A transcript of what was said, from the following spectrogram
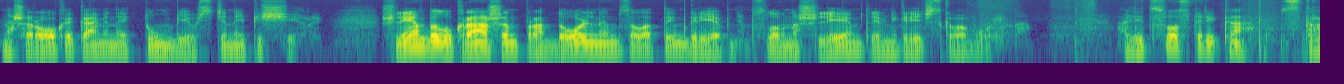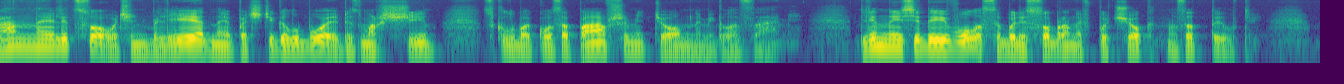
на широкой каменной тумбе у стены пещеры. Шлем был украшен продольным золотым гребнем, словно шлем древнегреческого воина. А лицо старика, странное лицо, очень бледное, почти голубое, без морщин, с глубоко запавшими темными глазами. Длинные седые волосы были собраны в пучок на затылке.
